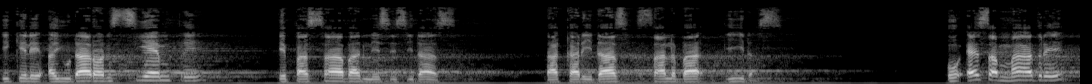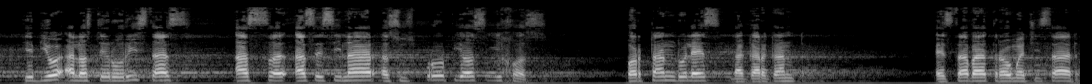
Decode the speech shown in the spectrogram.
y que le ayudaron siempre que pasaba necesidad. La caridad salva vidas. O esa madre que vio a los terroristas asesinar a sus propios hijos, cortándoles la garganta. Estaba traumatizada,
